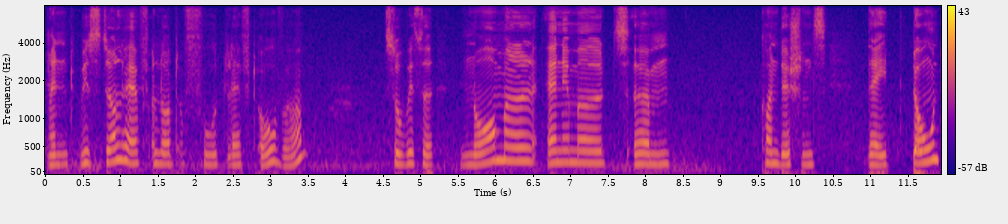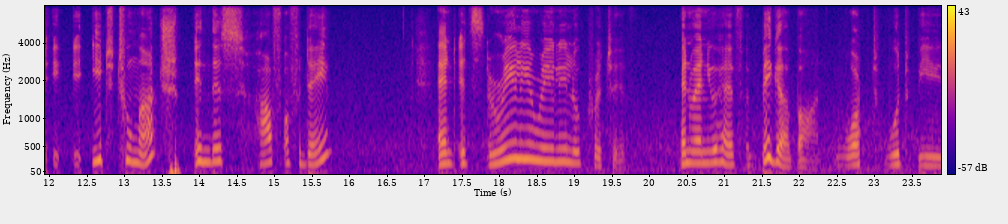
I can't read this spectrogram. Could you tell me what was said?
and we still have a lot of food left over so with the normal animals um, conditions they don't e eat too much in this half of a day. And it's really really lucrative. And when you have a bigger barn what would be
